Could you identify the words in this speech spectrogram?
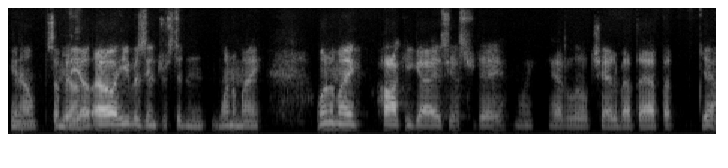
you know somebody Yeah. else oh he was interested in one of my one of my hockey guys yesterday we had a little chat about that but yeah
